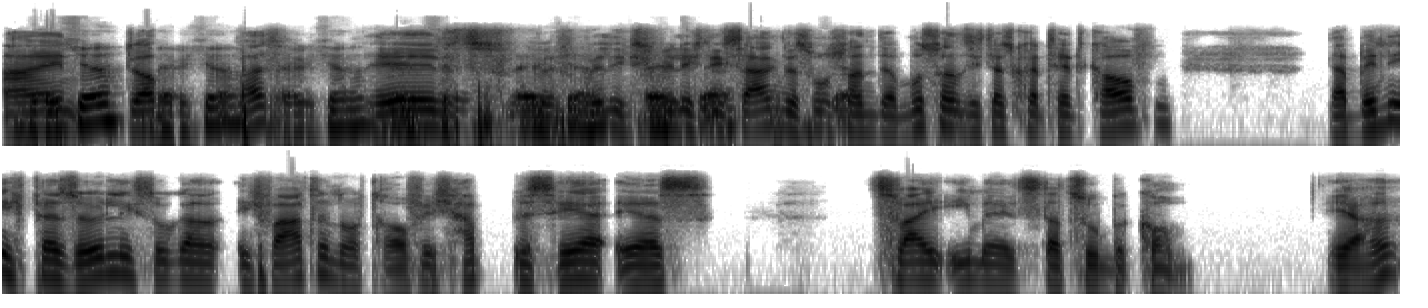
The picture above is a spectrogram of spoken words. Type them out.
Ein Welcher? Job, Welcher? was? Welcher? Nee, Welcher? das Welcher? will ich, will ich nicht sagen. Das muss man, da muss man sich das Quartett kaufen. Da bin ich persönlich sogar, ich warte noch drauf. Ich habe bisher erst zwei E-Mails dazu bekommen. Ja,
